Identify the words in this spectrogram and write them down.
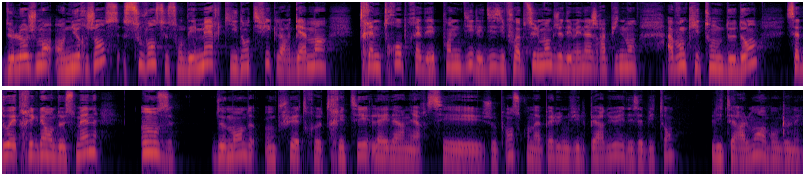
de logements en urgence. Souvent, ce sont des mères qui identifient que leurs gamins traînent trop près des points de deal et disent il faut absolument que je déménage rapidement avant qu'ils tombent dedans. Ça doit être réglé en deux semaines. 11 demandes ont pu être traitées l'année dernière. C'est, je pense, qu'on appelle une ville perdue et des habitants littéralement abandonnés.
